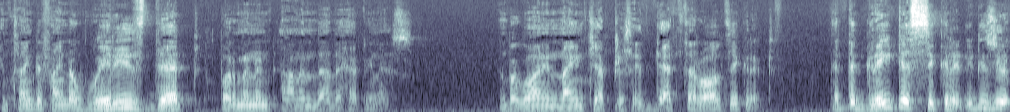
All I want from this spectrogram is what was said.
and trying to find out where is that permanent Ananda, the happiness. And Bhagavan in ninth chapter says that's our all secret. That's the greatest secret. It is your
